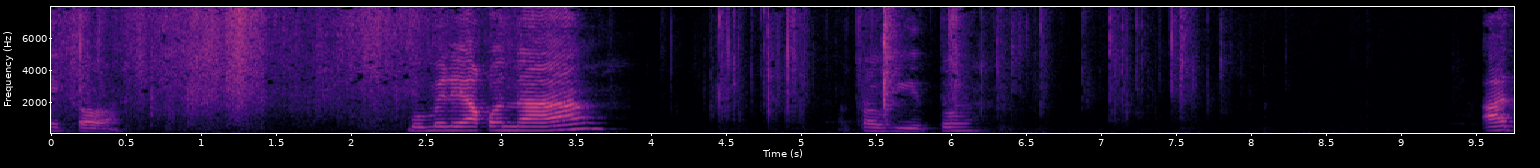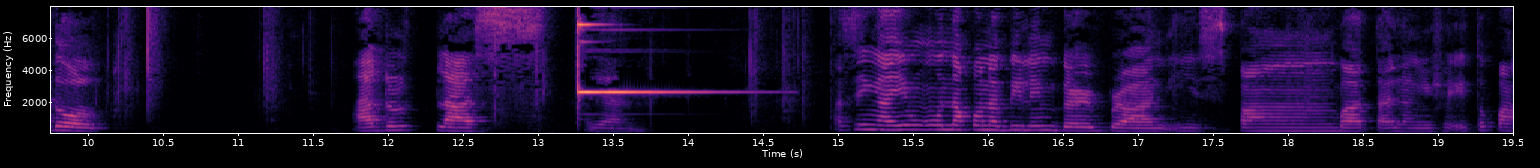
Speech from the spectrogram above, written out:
Ito. Bumili ako ng tawag dito. Adult Adult Plus. Ayan. Kasi nga, yung una ko nabiling Bear Brand is pang bata lang yun siya. Ito pang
